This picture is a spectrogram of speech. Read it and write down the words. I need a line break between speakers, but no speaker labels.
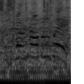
This is for noble
way.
